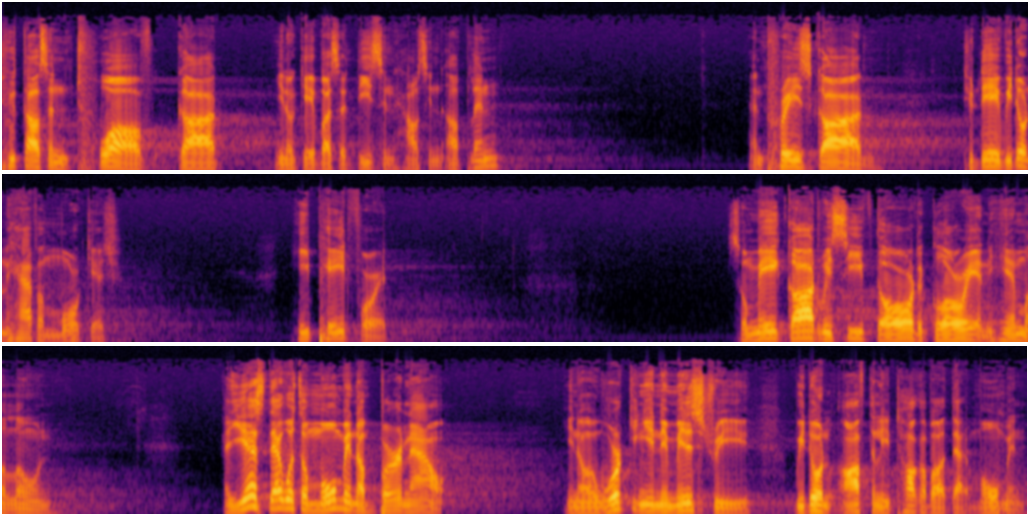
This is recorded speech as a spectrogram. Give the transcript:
2012, God, you know, gave us a decent house in Upland. And praise God, today we don't have a mortgage. He paid for it. So may God receive all the glory and Him alone. And yes, that was a moment of burnout. You know, working in the ministry, we don't often talk about that moment.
